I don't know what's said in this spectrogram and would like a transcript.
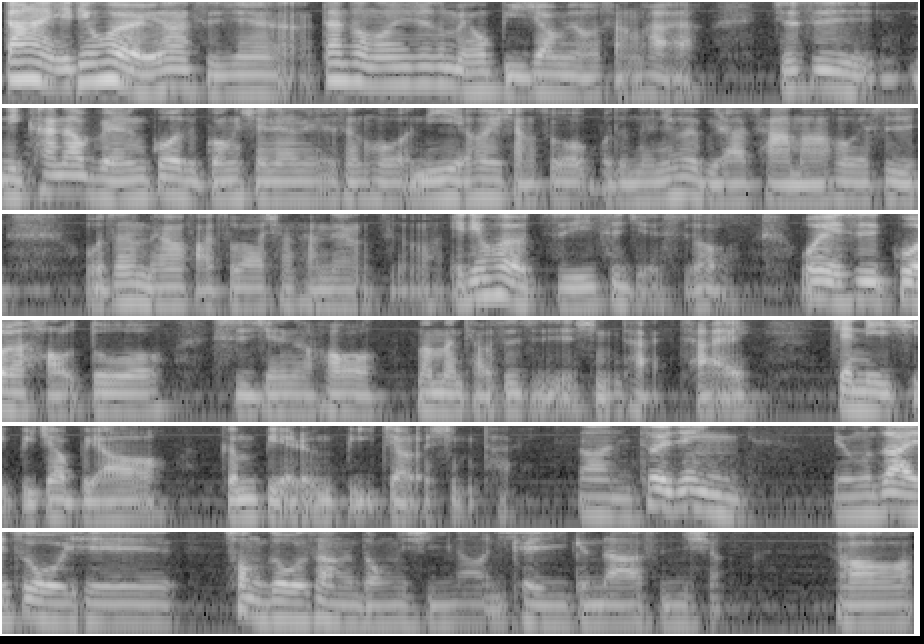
当然一定会有一段时间啊，但这种东西就是没有比较，没有伤害啊。就是你看到别人过着光鲜亮丽的生活，你也会想说，我的能力会比他差吗？或者是我真的没办法做到像他那样子吗？一定会有质疑自己的时候。我也是过了好多时间，然后慢慢调试自己的心态，才。建立起比较不要跟别人比较的心态。那你最近有没有在做一些创作上的东西，然后你可以跟大家分享。好，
